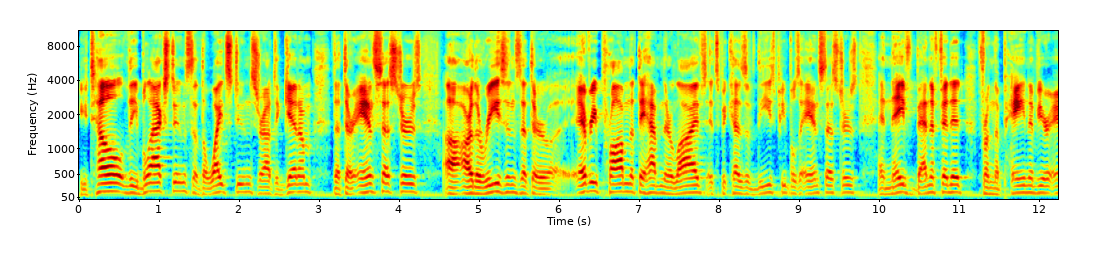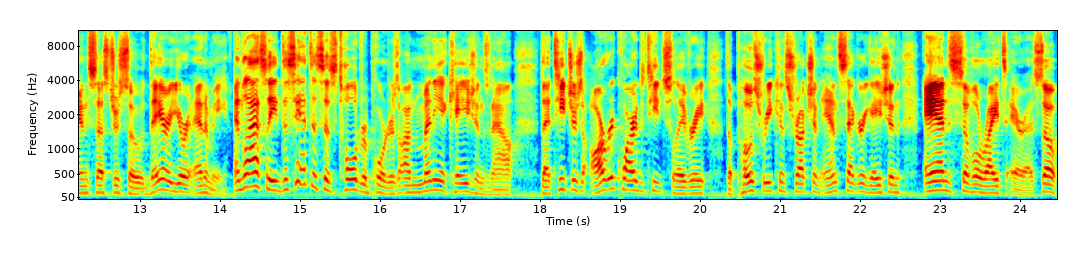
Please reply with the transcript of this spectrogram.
you tell the black students that the white students are out to get them, that their ancestors uh, are the reasons that they're every problem that they have in their lives, it's because of these people's ancestors, and they've benefited from the pain of your ancestors. So they are your enemy. And lastly, DeSantis has told reporters on many occasions now that teachers are required to teach slavery, the post Reconstruction and segregation, and civil rights era. So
